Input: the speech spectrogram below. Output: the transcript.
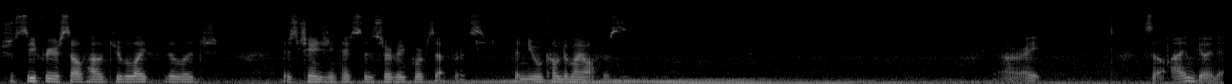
should see for yourself how Jubilife Village is changing thanks to the Survey Corps' efforts. Then you will come to my office. Alright. So I'm going to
